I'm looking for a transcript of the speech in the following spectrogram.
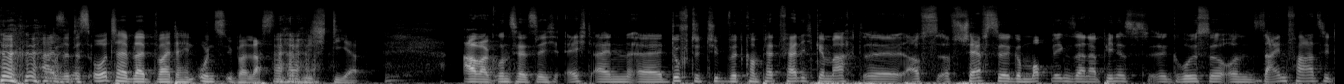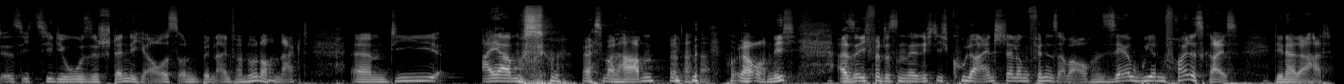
Also das Urteil bleibt weiterhin uns überlassen und nicht dir. Aber grundsätzlich echt ein äh, Duftetyp wird komplett fertig gemacht, äh, aufs, aufs Schärfste gemobbt wegen seiner Penisgröße und sein Fazit ist, ich ziehe die Hose ständig aus und bin einfach nur noch nackt. Ähm, die Eier musst du erstmal haben oder auch nicht. Also ich finde das eine richtig coole Einstellung, finde es aber auch einen sehr weirden Freundeskreis, den er da hat.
